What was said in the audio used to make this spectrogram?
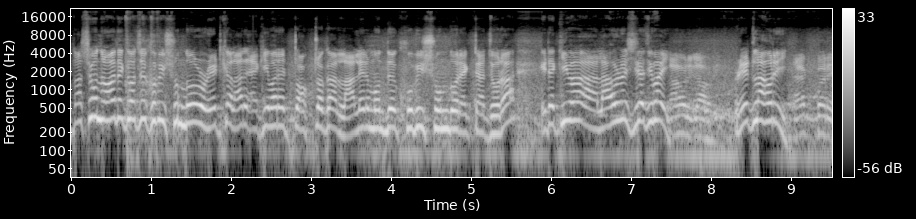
দর্শক আমরা দেখতে পাচ্ছি খুবই সুন্দর রেড কালার একেবারে টকটকা লালের মধ্যে খুবই সুন্দর একটা জোড়া। এটা কি লাহোরের সিরাজি ভাই? রেড লাহোরি। একবারে।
